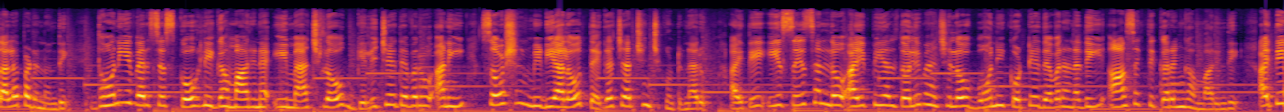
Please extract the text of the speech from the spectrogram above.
తలపడనుంది. ధోని వర్సెస్ కోహ్లీగా మారిన ఈ మ్యాచ్లో గెలిచేదెవరు అని సోషల్ మీడియాలో తెగ చర్చించుకుంటున్నారు. అయితే ఈ సీజన్లో ఐపీఎల్ తొలి మ్యాచ్లో బోని కొట్టేదెవరన్నది ఆసక్తికరంగా మారింది. అయితే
